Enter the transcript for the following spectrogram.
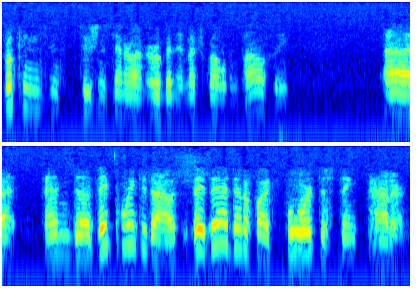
Brookings Institution Center on Urban and Metropolitan Policy, uh, and uh, they pointed out they, they identified four distinct patterns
